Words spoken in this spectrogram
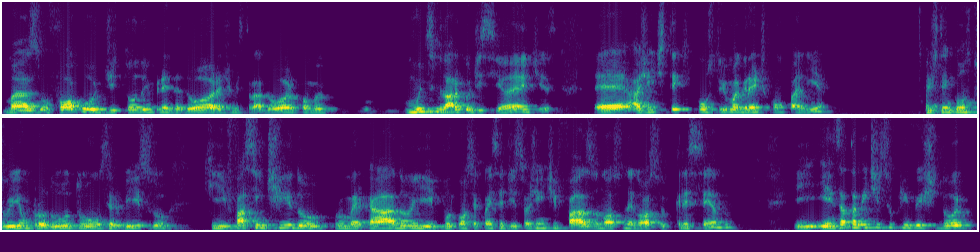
mas o foco de todo empreendedor, administrador, como eu, muito similar ao que eu disse antes, é a gente tem que construir uma grande companhia. A gente tem que construir um produto, um serviço que faz sentido para o mercado e, por consequência disso, a gente faz o nosso negócio crescendo. E, e, é exatamente isso que o investidor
